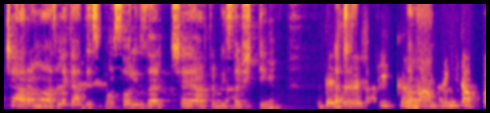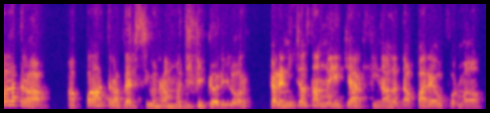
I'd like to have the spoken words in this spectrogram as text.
ce a rămas legat de sponsorizări, ce ar trebui să știm. Deci să știi că am primit a patra, a patra versiune a modificărilor, care nici asta nu e chiar finală, dar pare o formă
